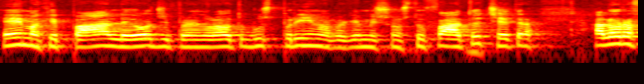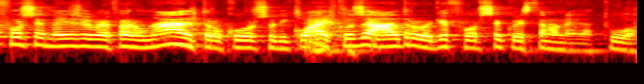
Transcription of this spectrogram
eh ma che palle, oggi prendo l'autobus prima perché mi sono stufato, eccetera allora forse è meglio vai a fare un altro corso di qualcos'altro certo. perché forse questa non è la tua.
